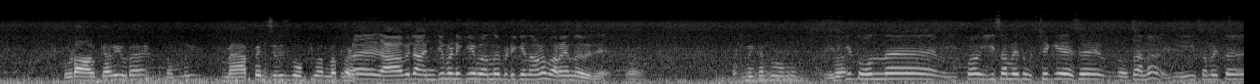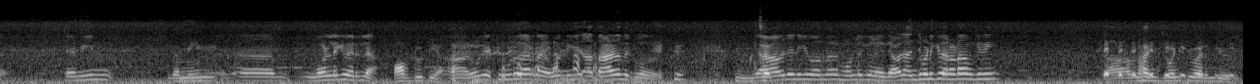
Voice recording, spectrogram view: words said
ഇവിടെ ആൾക്കാർ ഇവിടെ നമ്മൾ മാപ്പ് അനുസരിച്ച് നോക്കി വന്നപ്പോൾ ഇവിടെ രാവിലെ അഞ്ചു മണിക്ക് വന്ന് പിടിക്കുന്നതാണ് പറയുന്നത് പക്ഷെ നിങ്ങൾക്ക് തോന്നുന്നു? എനിക്ക് തോന്നുന്നത് ഇപ്പൊ ഈ സമയത്ത് ഉച്ചയ്ക്ക് നോക്കാണ് ഈ സമയത്ത് മീൻ മീൻ? മുകളിലേക്ക് വരില്ല. ഓഫ് ഡ്യൂട്ടിയാ ചൂട് കാരണം. നീ താഴെ നിൽക്കുന്നത്. രാവിലെ എനിക്ക് തോന്നുന്നത് മുകളിലേക്ക് രാവിലെ അഞ്ചു മണിക്ക് വരടാ നമുക്കിനി? രാവിലെ അഞ്ചു മണിക്ക് വരേണ്ടി വരും.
